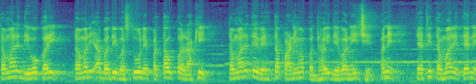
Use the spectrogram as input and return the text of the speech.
તમારે દીવો કરી તમારી આ બધી વસ્તુઓને પત્તા ઉપર રાખી તમારે તે વહેતા પાણીમાં પધરાવી દેવાની છે અને ત્યાંથી તમારે તેને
